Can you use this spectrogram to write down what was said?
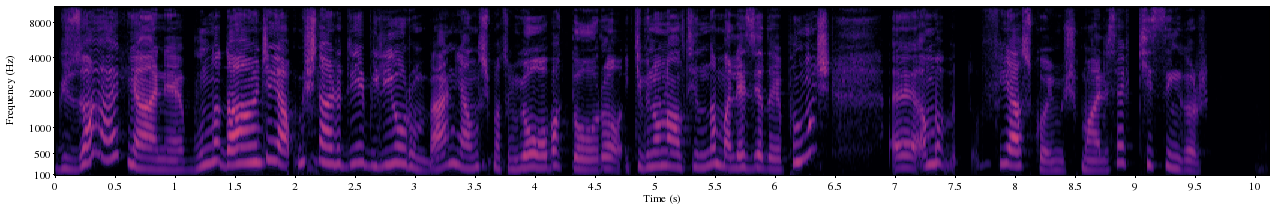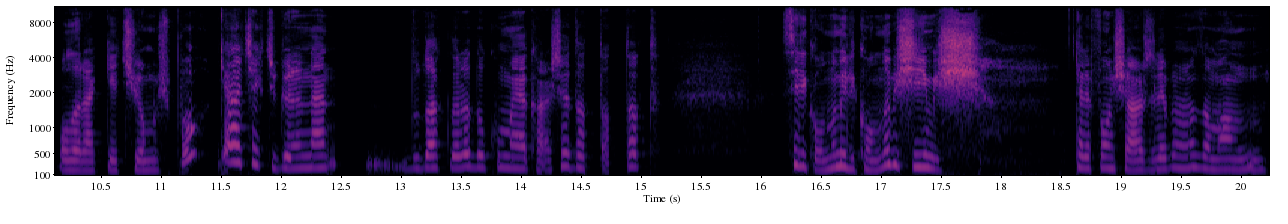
Güzel yani. Bunu daha önce yapmışlardı diye biliyorum ben. Yanlış mı hatırlıyorum? Yo bak doğru. 2016 yılında Malezya'da yapılmış. Ee, ama fiyaskoymuş maalesef. Kissinger olarak geçiyormuş bu. Gerçekçi görünen dudaklara dokunmaya karşı dat dat dat. Silikonlu milikonlu bir şeymiş. Telefon şarjıyla yapılan zaman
